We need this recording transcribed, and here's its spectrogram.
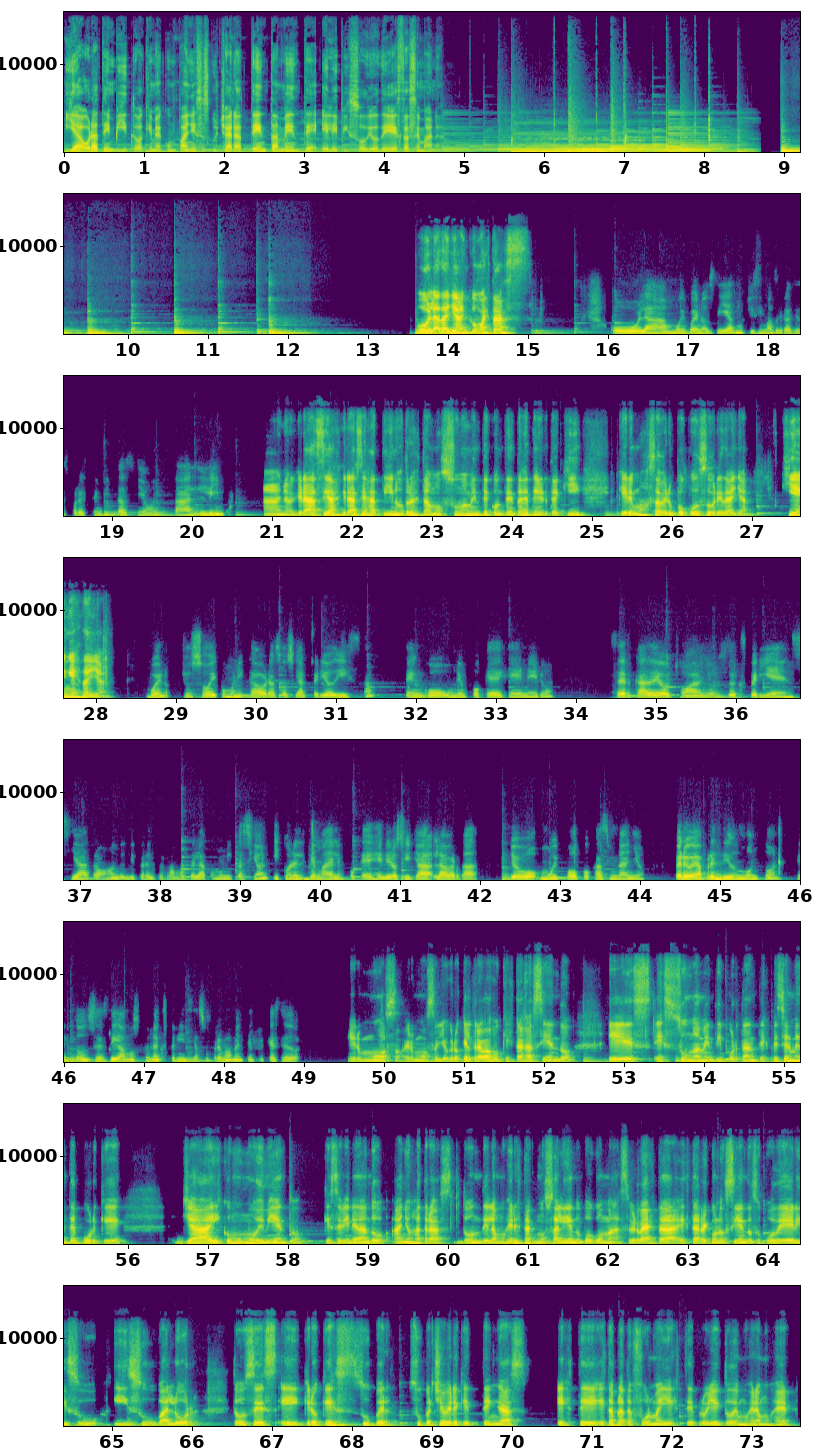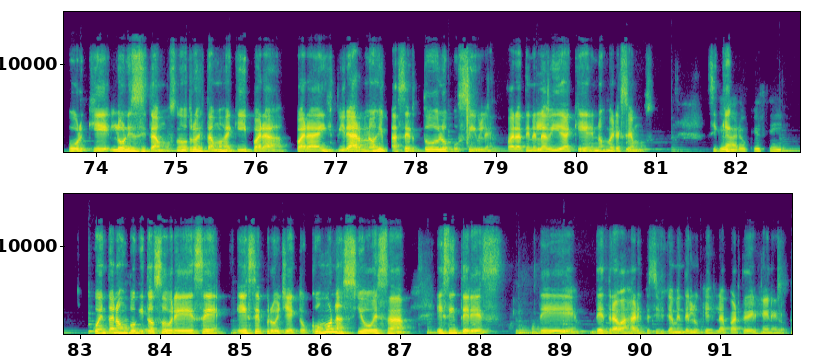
Y ahora te invito a que me acompañes a escuchar atentamente el episodio de esta semana. Hola Dayan, ¿cómo estás? Hola, muy buenos días. Muchísimas gracias por esta invitación tan linda. Ah, no, gracias, gracias a ti. Nosotros estamos sumamente contentas de tenerte aquí. Queremos saber un poco sobre Dayan. ¿Quién es Dayan? Bueno, yo soy comunicadora social periodista, tengo un enfoque de género, cerca de ocho años de experiencia trabajando en diferentes ramas de la comunicación y con el tema del enfoque de género, sí ya la verdad, llevo muy poco, casi un año, pero he aprendido un montón. Entonces, digamos que una experiencia supremamente enriquecedora. Hermoso, hermoso. Yo creo que el trabajo que estás haciendo es, es sumamente importante, especialmente porque ya hay como un movimiento que se viene dando años atrás, donde la mujer está como saliendo un poco más, ¿verdad? Está, está reconociendo su poder y su, y su valor. Entonces, eh, creo que es súper, súper chévere que tengas este, esta plataforma y este proyecto de mujer a mujer porque lo necesitamos. Nosotros estamos aquí para, para inspirarnos y hacer todo lo posible para tener la vida que nos merecemos. Así claro que, sí. Cuéntanos un poquito sobre ese, ese proyecto. ¿Cómo nació esa, ese interés de, de trabajar específicamente en lo que es la parte del género?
